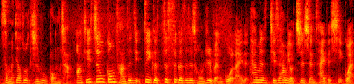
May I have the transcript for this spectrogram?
什么叫做植物工厂啊？其实植物工厂这几这个这四个字是从日本过来的，他们其实他们有吃生菜的习惯。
